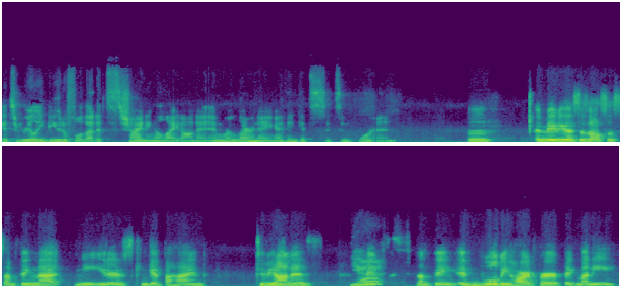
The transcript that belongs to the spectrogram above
it's really beautiful that it's shining a light on it and we're learning i think it's it's important mm. and maybe this is also something that meat eaters can get behind to be honest. Yes. something it will be hard for big money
